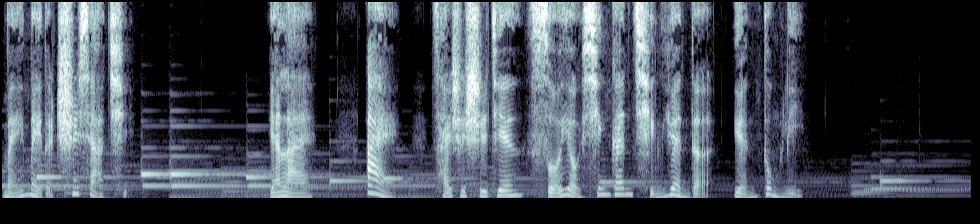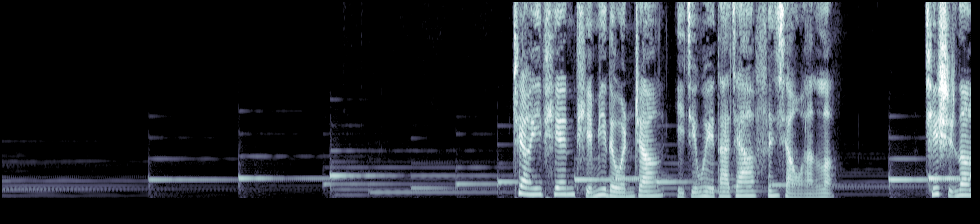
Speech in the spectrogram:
美美的吃下去。原来，爱才是世间所有心甘情愿的原动力。这样一篇甜蜜的文章已经为大家分享完了。其实呢，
